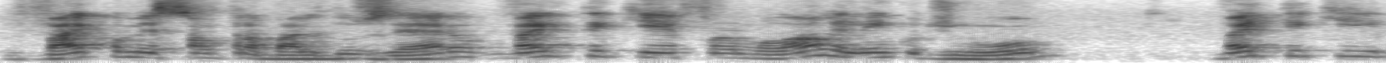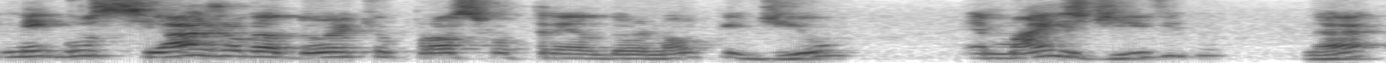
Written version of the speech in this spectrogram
Vai começar um trabalho do zero, vai ter que reformular o elenco de novo, vai ter que negociar jogador que o próximo treinador não pediu, é mais dívida, né?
